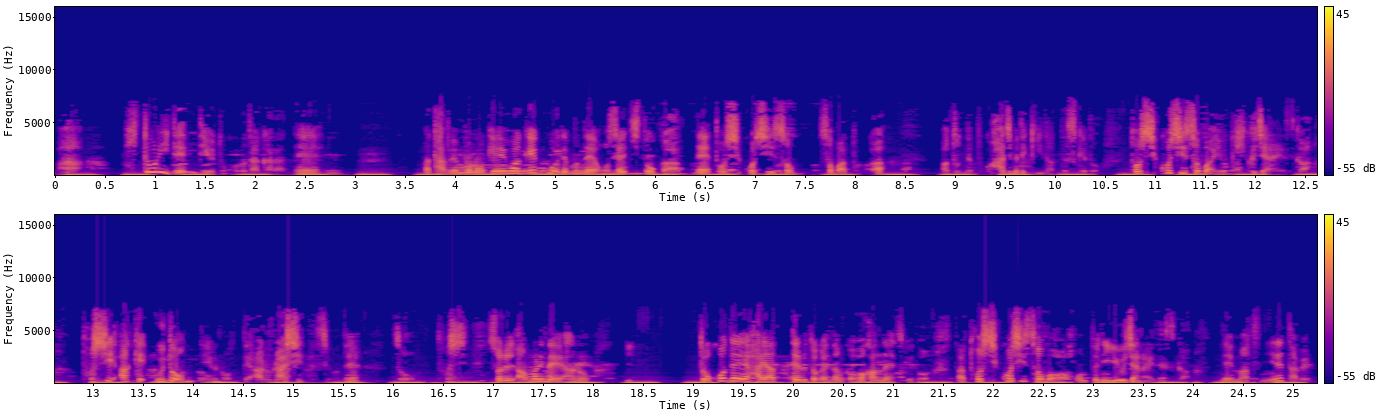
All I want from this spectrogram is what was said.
まあ、一人でっていうところだからね。まあ、食べ物系は結構でもね、おせちとか、ね、年越しそ、そばとか、あとね、僕初めて聞いたんですけど、年越しそばよく聞くじゃないですか。年明けうどんっていうのってあるらしいんですよね。そう。年、それあんまりね、あの、どこで流行ってるとかなんかわかんないですけど、年越しそばは本当に言うじゃないですか。年末にね、食べる。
